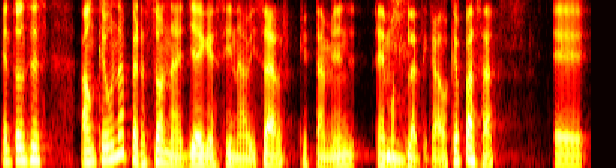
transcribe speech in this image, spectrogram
Entonces, aunque una persona llegue sin avisar, que también hemos platicado qué pasa, eh,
